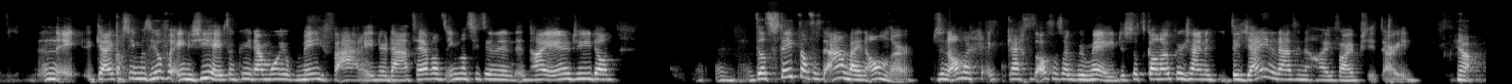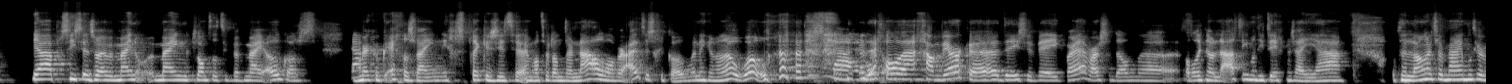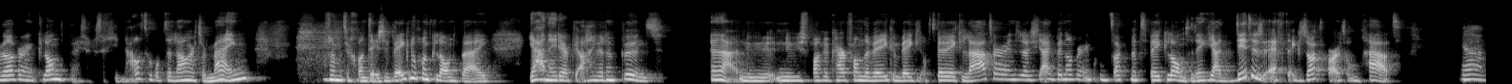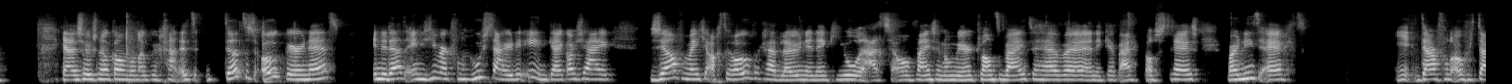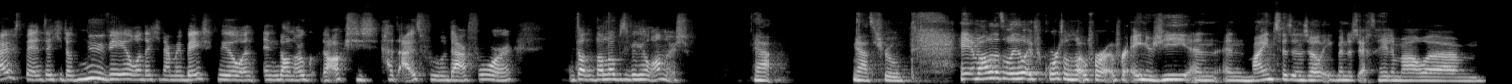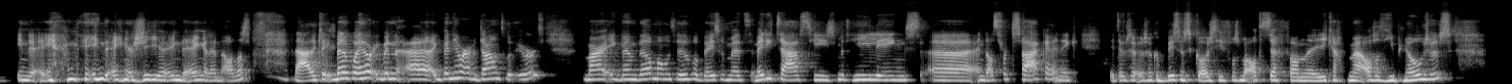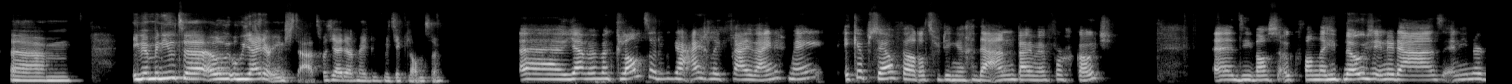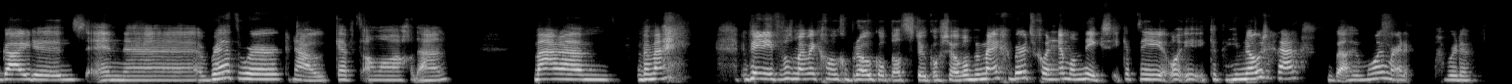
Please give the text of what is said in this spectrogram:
Kijk, als iemand heel veel energie heeft, dan kun je daar mooi op meevaren, inderdaad. Hè? Want iemand zit in een high energy, dan dat steekt altijd aan bij een ander. Dus een ander krijgt het altijd ook weer mee. Dus dat kan ook weer zijn dat, dat jij inderdaad in een high vibe zit daarin. Ja, ja precies. En zo hebben mijn, mijn klanten natuurlijk met mij ook. Als, Ik merk ook echt als wij in gesprekken zitten en wat er dan daarna allemaal weer uit is gekomen. Dan denk ik van, oh wow, ja, ik ben echt wel gaan werken eh, deze week. Waar, waar ze dan, uh, wat had ik nou laatst iemand die tegen me zei, ja, op de lange termijn moet er wel weer een klant bij. Zeg je nou toch op de lange termijn? Of dan moet er gewoon deze week nog een klant bij. Ja, nee, daar heb je eigenlijk wel een punt. En nou, nu, nu sprak ik haar van de week een week of twee weken later. En toen zei ze, ja, ik ben alweer in contact met twee klanten. Ik denk, ja, dit is echt exact waar het om gaat. Ja, ja zo snel kan het dan ook weer gaan. Het, dat is ook weer net inderdaad energiewerk van hoe sta je erin? Kijk, als jij zelf een beetje achterover gaat leunen en denk je, joh, ja, het zou wel fijn zijn om weer een klant erbij te hebben. En ik heb eigenlijk wel stress, maar niet echt daarvan overtuigd bent dat je dat nu wil en dat je daarmee bezig wil. En, en dan ook de acties gaat uitvoeren daarvoor. Dan, dan loopt het weer heel anders. Ja, ja, true. Hey, en we hadden het al heel even kort over, over energie en, en mindset en zo. Ik ben dus echt helemaal um, in, de, in de energie, in de engelen en alles. Nou, ik ben ook wel heel, ik ben, uh, ik ben heel erg down to earth. Maar ik ben wel momenteel heel veel bezig met meditaties, met healings uh, en dat soort zaken. En ik weet ook, ook een business coach die volgens mij altijd zegt van... Uh, je krijgt bij mij altijd hypnoses. Um, ik ben benieuwd hoe, hoe jij erin staat, wat jij daarmee doet met je klanten. Uh, ja, met mijn klanten doe ik daar eigenlijk vrij weinig mee. Ik heb zelf wel dat soort dingen gedaan bij mijn vorige coach. En die was ook van de hypnose inderdaad. En inner guidance en uh, breathwork. Nou, ik heb het allemaal wel gedaan. Maar um, bij mij, ik weet niet, volgens mij ben ik gewoon gebroken op dat stuk of zo. Want bij mij gebeurt er gewoon helemaal niks. Ik heb, die, ik heb hypnose gedaan. Wel heel mooi, maar er gebeurde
